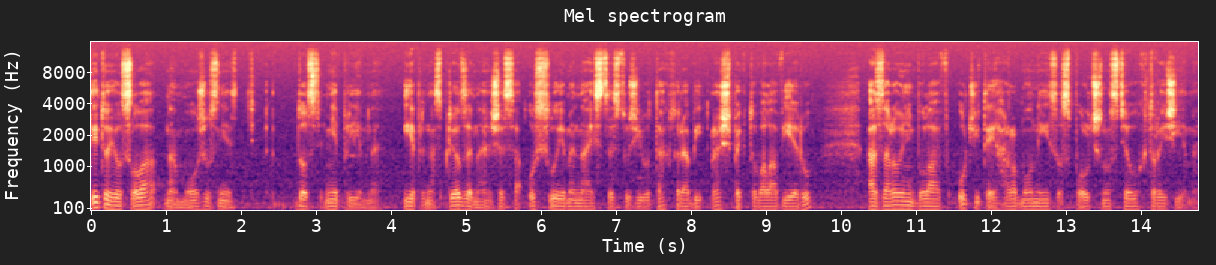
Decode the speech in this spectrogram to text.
Tieto jeho slova nám môžu znieť dosť nepríjemné. Je pre nás prirodzené, že sa usilujeme nájsť cestu života, ktorá by rešpektovala vieru, a zároveň bola v určitej harmonii so spoločnosťou, v ktorej žijeme.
